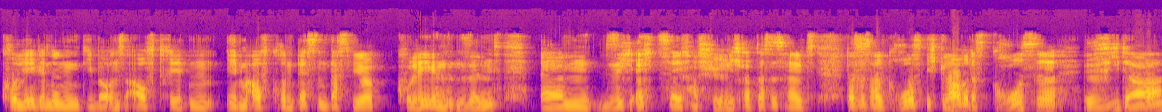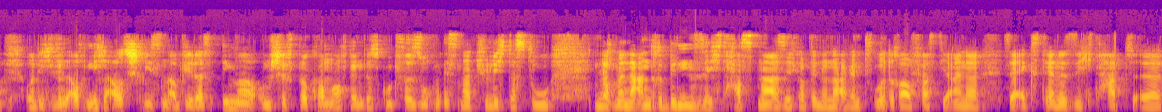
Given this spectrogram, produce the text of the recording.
Kolleginnen, die bei uns auftreten, eben aufgrund dessen, dass wir Kolleginnen sind, ähm, sich echt safer fühlen. Ich glaube, das ist halt, das ist halt groß. Ich glaube, das große Wieder, und ich will auch nicht ausschließen, ob wir das immer umschifft bekommen, auch wenn wir es gut versuchen, ist natürlich, dass du nochmal eine andere Binnensicht hast. Ne? Also ich glaube, wenn du eine Agentur drauf hast, die eine sehr externe Sicht hat, äh,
